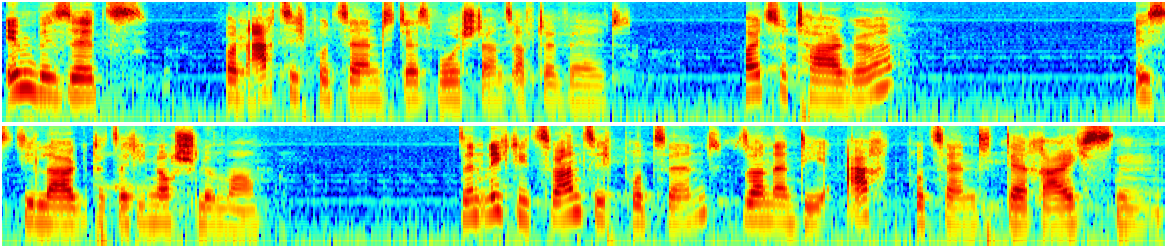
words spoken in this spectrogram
im Besitz von 80 Prozent des Wohlstands auf der Welt. Heutzutage ist die Lage tatsächlich noch schlimmer. Sind nicht die 20 Prozent, sondern die 8 Prozent der reichsten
